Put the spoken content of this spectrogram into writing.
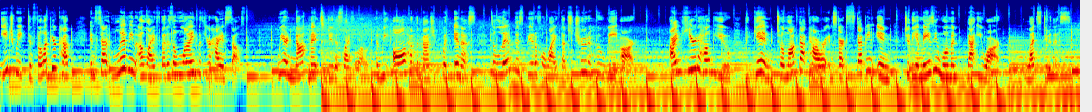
each week to fill up your cup and start living a life that is aligned with your highest self. We are not meant to do this life alone, and we all have the magic within us to live this beautiful life that's true to who we are. I'm here to help you begin to unlock that power and start stepping in to the amazing woman that you are. Let's do this.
